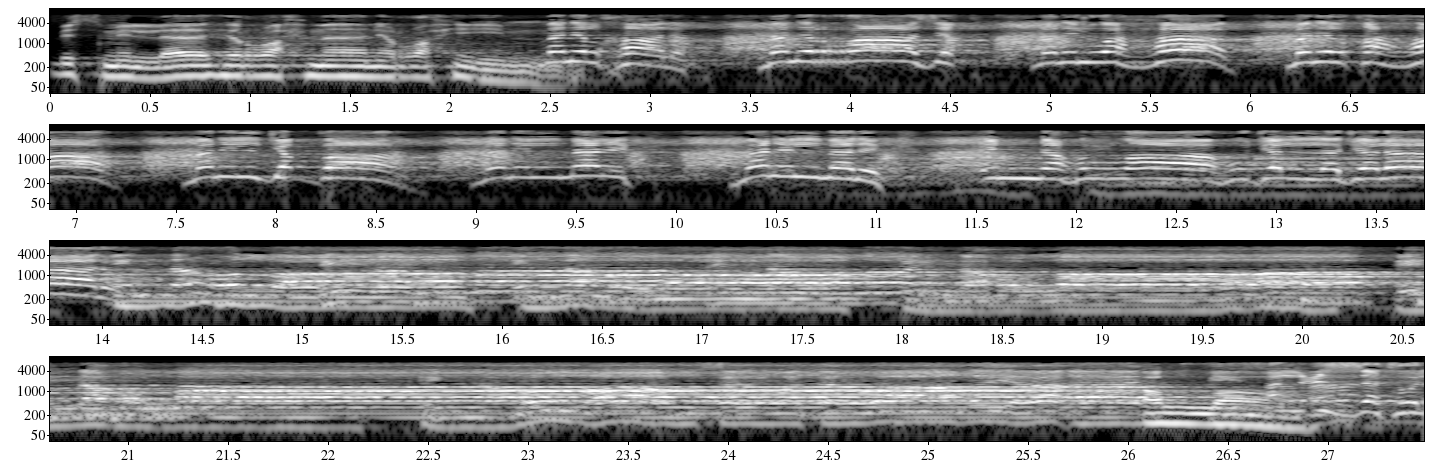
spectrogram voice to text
بسم الله الرحمن الرحيم. من الخالق؟ من الرازق؟ من الوهاب؟ من القهار؟ من الجبار؟ من الملك؟ من الملك؟ إنه الله جل جلاله. إنه الله إنه الله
